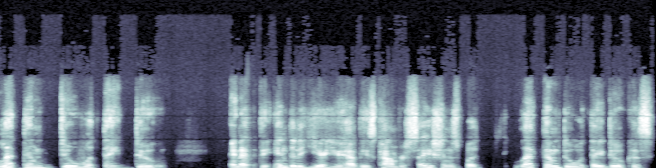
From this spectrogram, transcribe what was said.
let them do what they do. And at the end of the year, you have these conversations, but let them do what they do because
